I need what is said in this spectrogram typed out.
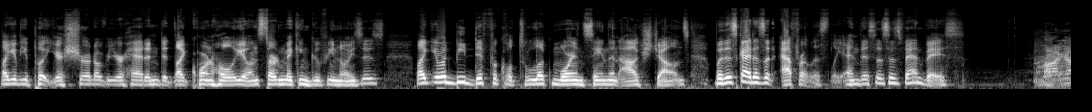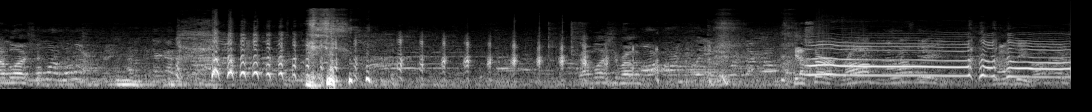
like if you put your shirt over your head and did like cornholio and started making goofy noises, like it would be difficult to look more insane than Alex Jones. But this guy does it effortlessly, and this is his fan base. All right, God bless you. One more, one more. I don't think I got it. God bless you, brother. Or, or do it InfoWars.com. Yes, sir. Rob, Rob D. Rob,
